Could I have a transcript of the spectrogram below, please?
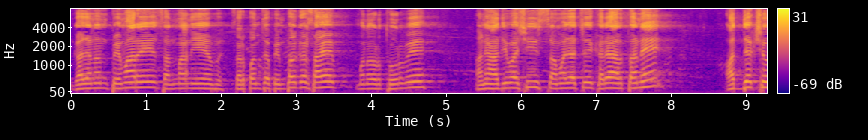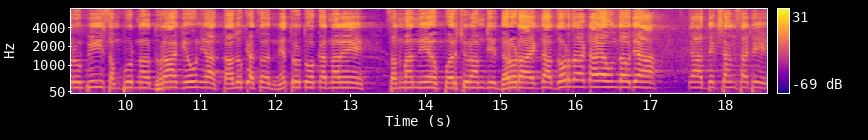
गजानन पेमारे सन्माननीय सरपंच पिंपळकर साहेब मनोहर थोरवे आणि आदिवासी समाजाचे खऱ्या अर्थाने अध्यक्षरूपी संपूर्ण धुरा घेऊन या तालुक्याचं नेतृत्व करणारे सन्माननीय परशुरामजी दरोडा एकदा जोरदार टाळ्या होऊन जाऊ द्या. या अध्यक्षांसाठी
